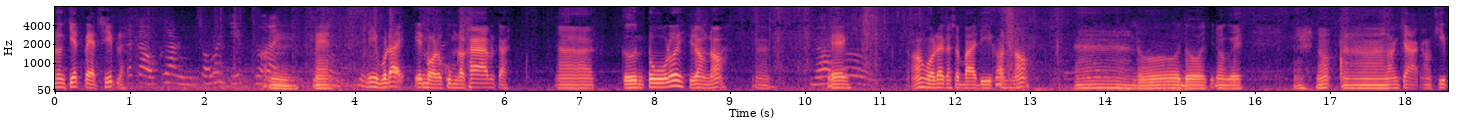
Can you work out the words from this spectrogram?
หนึงเจ็ดแปดชิปแหละจะเก่าเครื่องสองพันกิฟต์เนาะไอ้อืมแมนนี่บ่ได้เอ็นบอกเราคุมราคามันกะอ่าเกินตูเลยพี่น้องเนาะอ่าเนาะแพงอ๋อพอได้ก็สบายดีก่อนเนาะอ่าโดยโดยพี่น้องเลยอะเนาะอ่าหลังจากเอาคลิป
